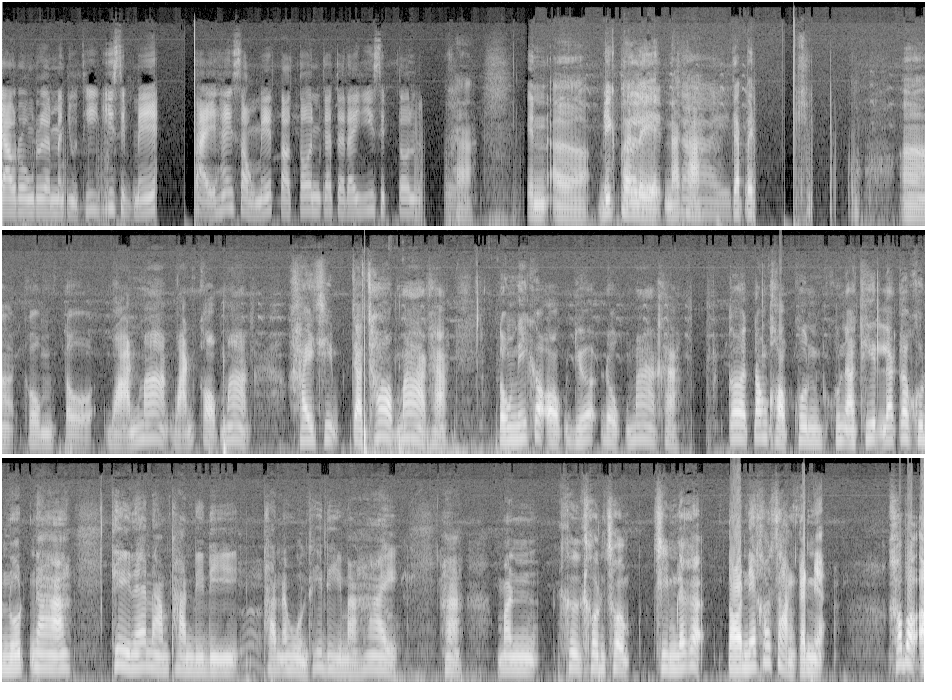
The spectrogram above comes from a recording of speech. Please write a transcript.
ยาวโรงเรือนมันอยู่ที่20เมตร ใส่ให้2เมตรต่อต้นก็จะได้20ต้นเลยค่ะ เป็นเอ่อบิ๊ก Big เพล Palette ตนะคะ ใช่ จะเป็นอ่ากลมโตหวานมาก หวานกรอบมาก ใครชิมจะชอบมากค่ะ ตรงนี้ก็ออกเยอะดกมากค่ะ ก็ต้องขอบคุณคุณอาทิตย์และก็คุณนุชนะคะที่แนะนำพันธุ์ดีๆ พันธุ์องุ่นที่ดีมาให้ค่ะ มันคือคนชมชิมแล้วก็ตอนนี้เขาสั่งกันเนี่ยเขาบอกอ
